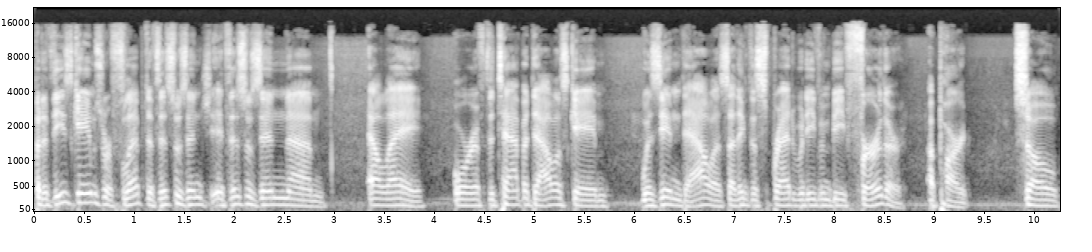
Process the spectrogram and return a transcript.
But if these games were flipped, if this was in, if this was in um, L.A. or if the Tampa Dallas game was in Dallas, I think the spread would even be further apart. So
